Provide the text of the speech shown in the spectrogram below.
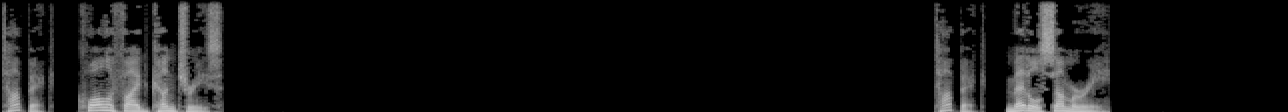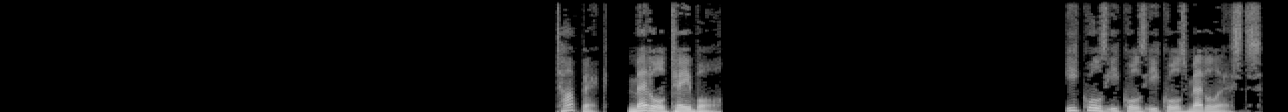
Topic: Qualified countries. Topic: Medal summary. Topic: Medal table. Equals equals equals medalists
